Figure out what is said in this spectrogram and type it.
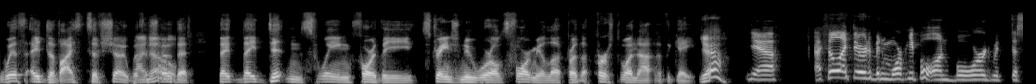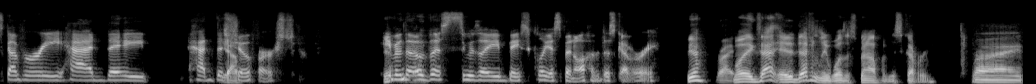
with a divisive show, with I a know. show that they, they didn't swing for the Strange New Worlds formula for the first one out of the gate. Yeah, Yeah. I feel like there would have been more people on board with Discovery had they had this Yeah. show first. Yeah. Even though this was a basically a spinoff of Discovery. Yeah. Right. well, exactly. It definitely was a spinoff of Discovery. right,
